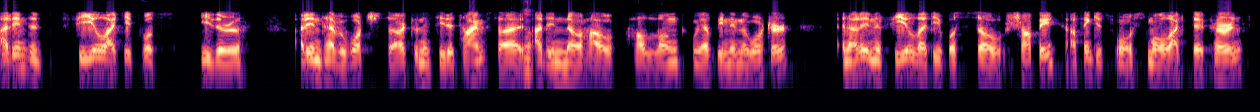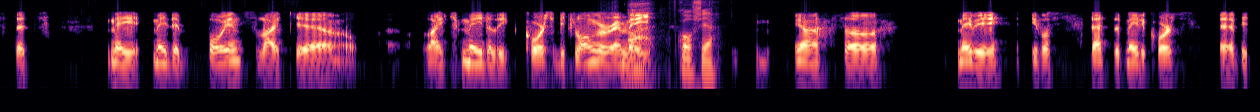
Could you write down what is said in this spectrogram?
I didn't feel like it was either. I didn't have a watch, so I couldn't see the time. So I, I didn't know how how long we have been in the water, and I didn't feel that it was so choppy. I think it was more like the current that made made the buoyance like uh, like made the course a bit longer and made. Ah, of course, yeah. Yeah, so maybe it was that that made the course a bit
